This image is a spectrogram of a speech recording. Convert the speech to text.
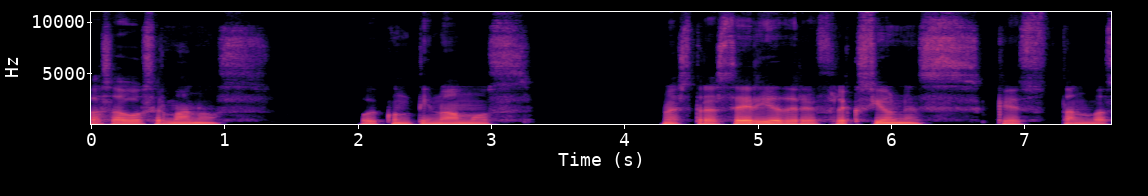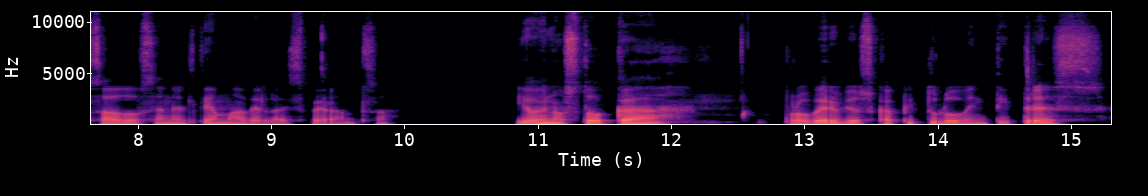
Pasados hermanos, hoy continuamos nuestra serie de reflexiones que están basados en el tema de la esperanza. Y hoy nos toca Proverbios capítulo 23,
